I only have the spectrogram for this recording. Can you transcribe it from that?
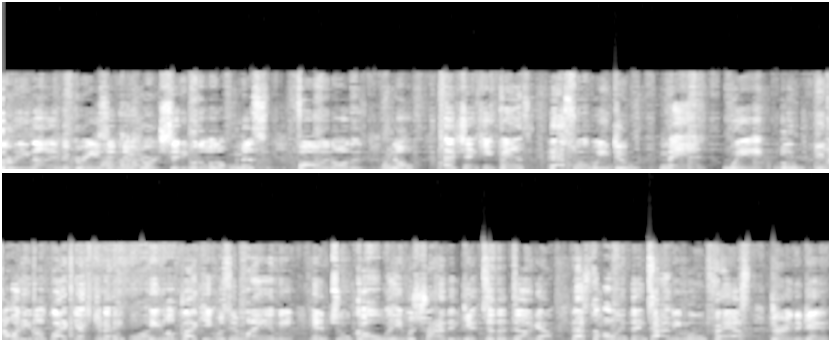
39 degrees in New York City with a little mist falling on us. No, as Yankee fans, that's what we do. Man, we boo. You know what he looked like yesterday? What? He looked like he was in Miami and too cold. He was trying to get to the dugout. That's the only thing time he moved fast during the game.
